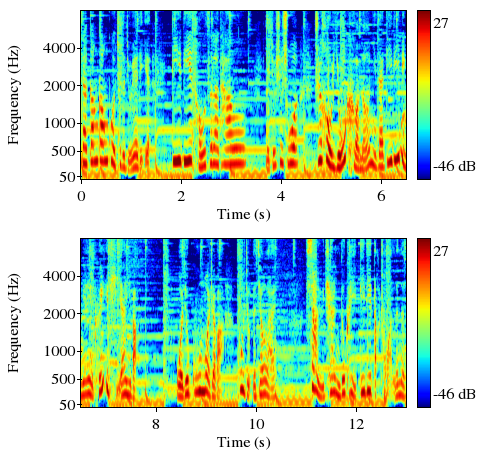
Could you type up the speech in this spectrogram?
在刚刚过去的九月底。滴滴投资了它哦，也就是说，之后有可能你在滴滴里面也可以体验一把。我就估摸着吧，不久的将来，下雨天你都可以滴滴打船了呢。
